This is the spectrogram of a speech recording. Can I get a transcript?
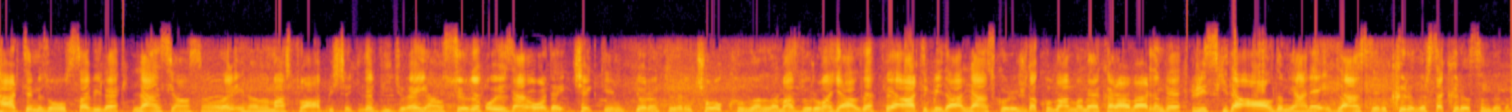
Tertemiz olsa bile lens yansımaları inanılmaz tuhaf bir şekilde videoya yansıyordu. O yüzden orada çektiğim görüntülerin çoğu kullanılamaz duruma geldi. Ve artık bir daha lens koruyucu da kullanmamaya karar verdim ve riski de aldım. Yani lensleri kırılırsa kırılsın dedim.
